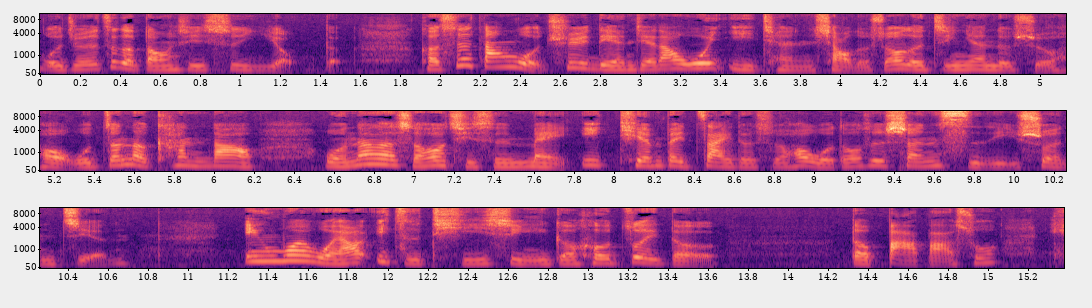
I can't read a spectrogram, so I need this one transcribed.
我觉得这个东西是有的。可是当我去连接到我以前小的时候的经验的时候，我真的看到我那个时候其实每一天被载的时候，我都是生死一瞬间，因为我要一直提醒一个喝醉的的爸爸说：“诶，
